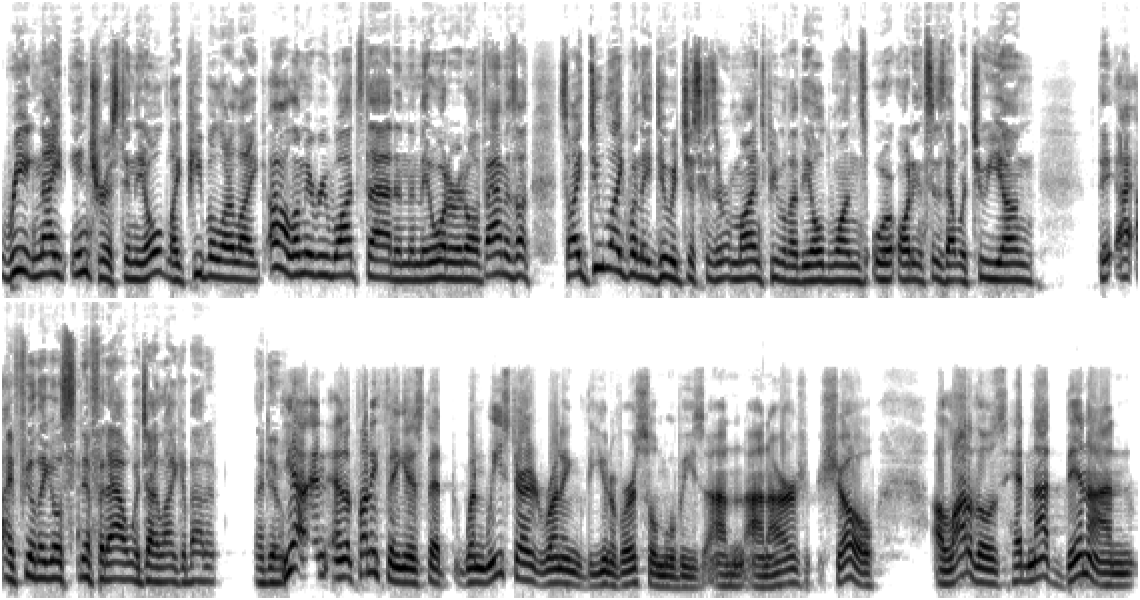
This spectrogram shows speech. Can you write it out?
reignite interest in the old like people are like oh let me rewatch that and then they order it off Amazon so I do like when they do it just because it reminds people that the old ones or audiences that were too young they I, I feel they go sniff it out which I like about it I do. Yeah, and, and the funny thing is that when we started running the Universal movies on on our show, a lot of those had not been on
